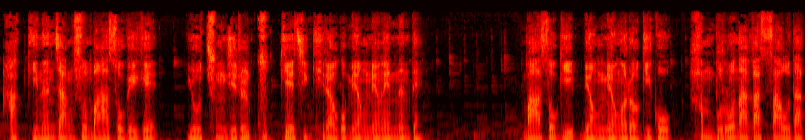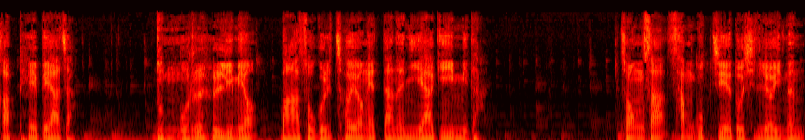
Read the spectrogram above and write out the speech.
아끼는 장수 마속에게 요충지를 굳게 지키라고 명령했는데 마속이 명령을 어기고 함부로 나가 싸우다가 패배하자 눈물을 흘리며 마속을 처형했다는 이야기입니다. 정사 삼국지에도 실려있는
